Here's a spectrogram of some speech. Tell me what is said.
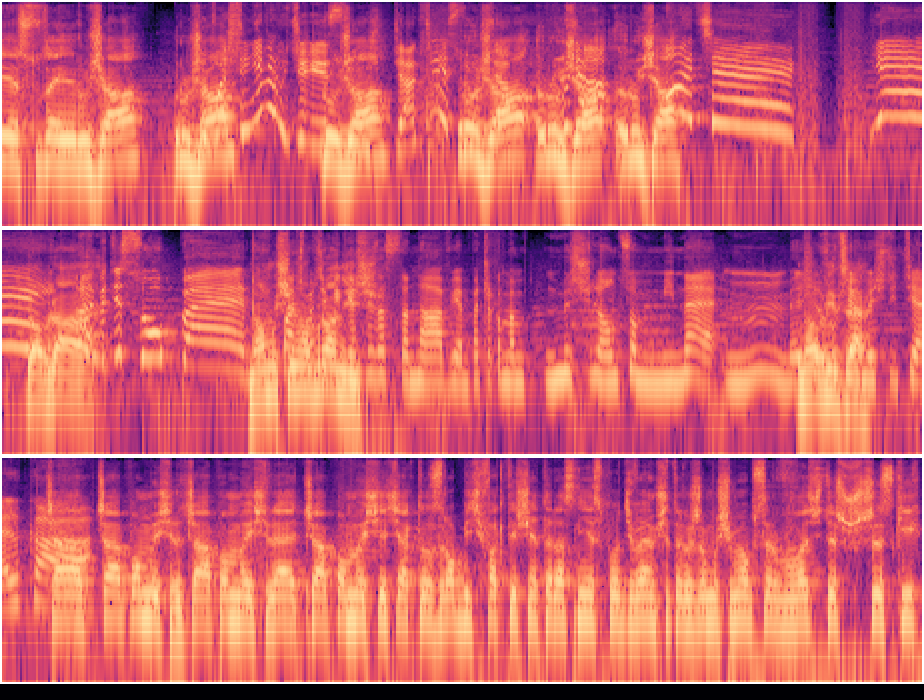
jest tutaj Ruzia? Ruzia? No właśnie nie wiem, gdzie jest Ruzia? Ruzia. Gdzie jest Ruzia, Ruzia, Ruzia. Maciek! Dobra. Ale będzie super! No, musimy Patrz, obronić. Ja się zastanawiam, patrz jaką mam myślącą minę. Mm, myśl, No, widzę. myślicielka. Trzeba, trzeba pomyśleć, trzeba pomyśleć, trzeba pomyśleć jak to zrobić. Faktycznie teraz nie spodziewałem się tego, że musimy obserwować też wszystkich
